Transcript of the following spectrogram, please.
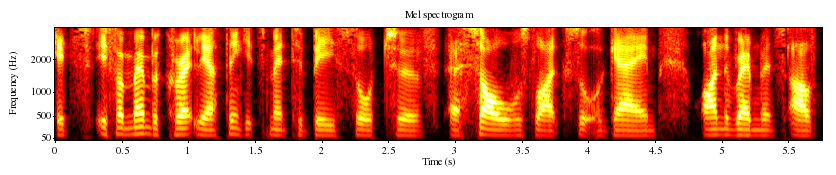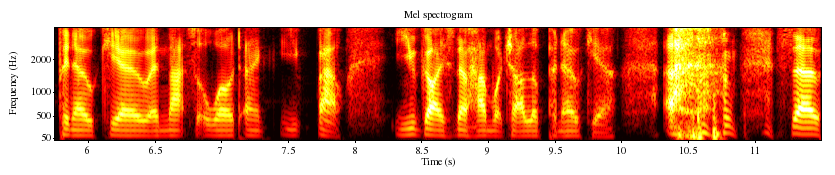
It's, if I remember correctly, I think it's meant to be sort of a Souls-like sort of game on the remnants of Pinocchio and that sort of world. And you, wow, you guys know how much I love Pinocchio, so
